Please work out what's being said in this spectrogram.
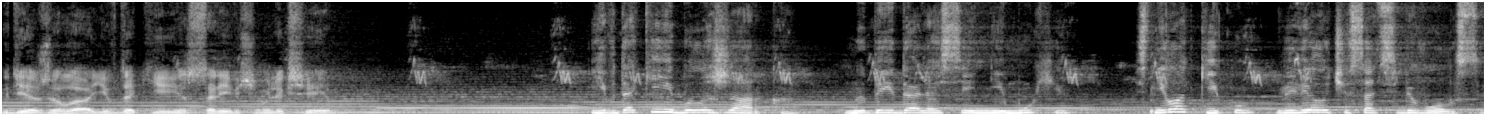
где жила Евдокия с царевичем Алексеем. Евдокии было жарко, надоедали осенние мухи. Сняла кику, велела чесать себе волосы.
